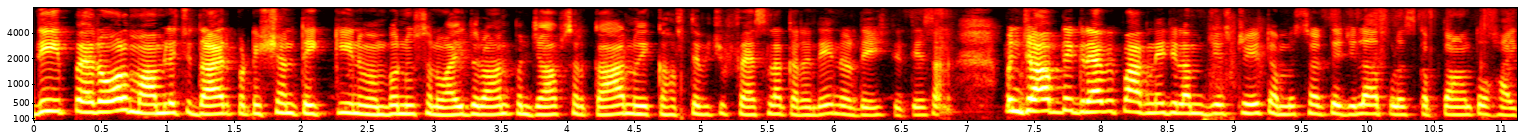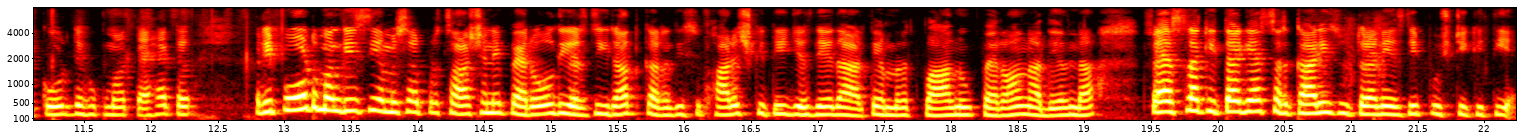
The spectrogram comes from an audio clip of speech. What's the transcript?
ਦੀ ਪੈਰੋਲ ਮਾਮਲੇ 'ਚ ਦਾਇਰ ਪਟੀਸ਼ਨ ਤੇ 21 ਨਵੰਬਰ ਨੂੰ ਸੁਣਵਾਈ ਦੌਰਾਨ ਪੰਜਾਬ ਸਰਕਾਰ ਨੂੰ ਇੱਕ ਹਫ਼ਤੇ ਵਿੱਚ ਫੈਸਲਾ ਕਰਨ ਦੇ ਨਿਰਦੇਸ਼ ਦਿੱਤੇ ਸਨ। ਪੰਜਾਬ ਦੇ ਗ੍ਰਹਿ ਵਿਭਾਗ ਨੇ ਜ਼ਿਲ੍ਹਾ ਮੈਜਿਸਟ੍ਰੇਟ ਅੰਮ੍ਰਿਤਸਰ ਤੇ ਜ਼ਿਲ੍ਹਾ ਪੁਲਿਸ ਕਪਤਾਨ ਤੋਂ ਹਾਈ ਕੋਰਟ ਦੇ ਹੁਕਮਾਂ ਤਹਿਤ ਰਿਪੋਰਟ ਮੰਗੀ ਸੀ। ਅੰਮ੍ਰਿਤਸਰ ਪ੍ਰਸ਼ਾਸਨ ਨੇ ਪੈਰੋਲ ਦੀ ਅਰਜ਼ੀ ਰੱਦ ਕਰਨ ਦੀ ਸਿਫਾਰਿਸ਼ ਕੀਤੀ, ਜਿਸ ਦੇ ਆਧਾਰ ਤੇ ਅੰਮ੍ਰਿਤਪਾਲ ਨੂੰ ਪੈਰੋਲ ਨਾ ਦੇਣ ਦਾ ਫੈਸਲਾ ਕੀਤਾ ਗਿਆ। ਸਰਕਾਰੀ ਸੂਤਰਾਂ ਨੇ ਇਸ ਦੀ ਪੁਸ਼ਟੀ ਕੀਤੀ ਹੈ।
